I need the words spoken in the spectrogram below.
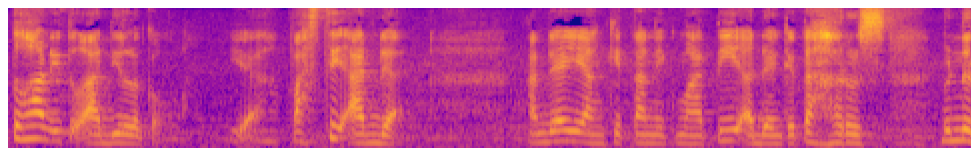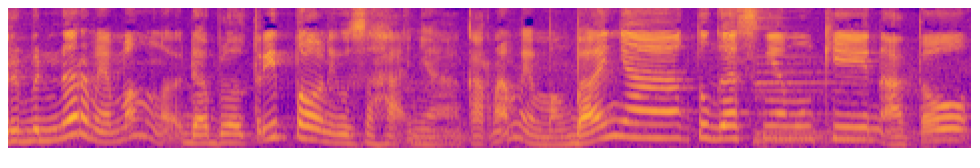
Tuhan itu adil kok. Ya, pasti ada ada yang kita nikmati, ada yang kita harus benar-benar memang double triple nih usahanya karena memang banyak tugasnya mungkin atau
